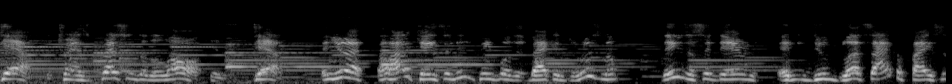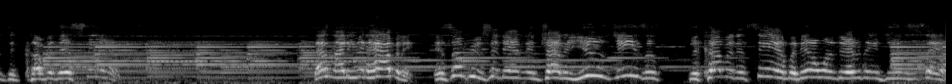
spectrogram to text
death. Transgressions of the law is death. And you know, a lot of cases, these people that back in Jerusalem, they used to sit there and, and do blood sacrifices to cover their sins. That's not even happening. And some people sit there and, and try to use Jesus to cover the sin, but they don't want to do everything Jesus said.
